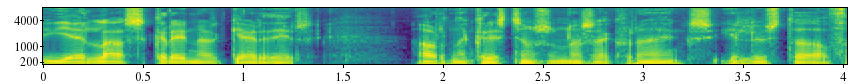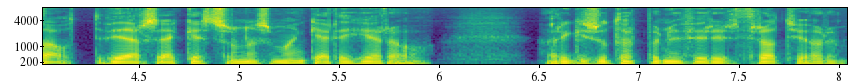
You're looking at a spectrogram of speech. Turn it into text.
ég las greinargerðir Árna Kristjánssona sagfræðings, ég lustaði á þátt Viðars Eggertssona sem hann gerði hér á, Ríkisútarpunni fyrir 30 árum.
